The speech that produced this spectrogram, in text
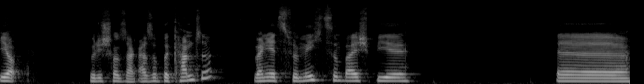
Ja, würde ich schon sagen. Also, Bekannte, wenn jetzt für mich zum Beispiel, äh,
